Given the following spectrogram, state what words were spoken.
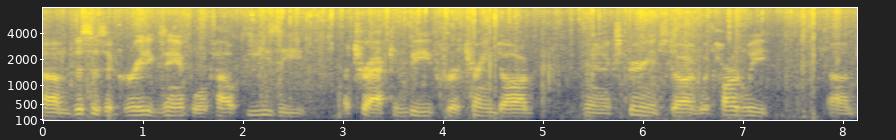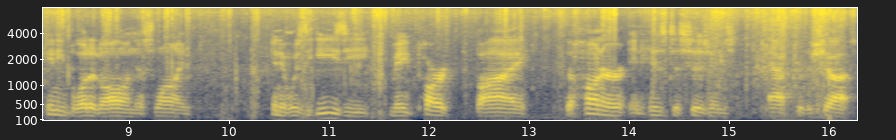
Um, this is a great example of how easy a track can be for a trained dog and an experienced dog with hardly um, any blood at all on this line. And it was easy, made part by the hunter and his decisions after the shot.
